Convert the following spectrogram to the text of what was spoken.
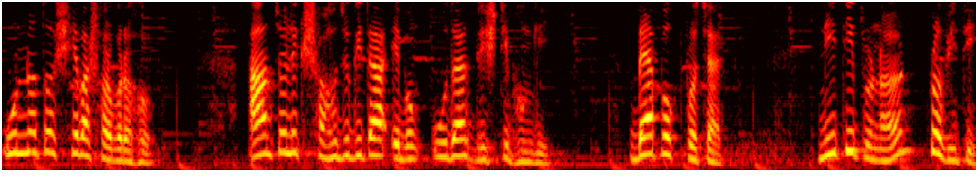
উন্নত সেবা সরবরাহ, আঞ্চলিক সহযোগিতা এবং উদার দৃষ্টিভঙ্গি, ব্যাপক প্রচার, নীতি প্রণয়ন প্রভৃতি।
